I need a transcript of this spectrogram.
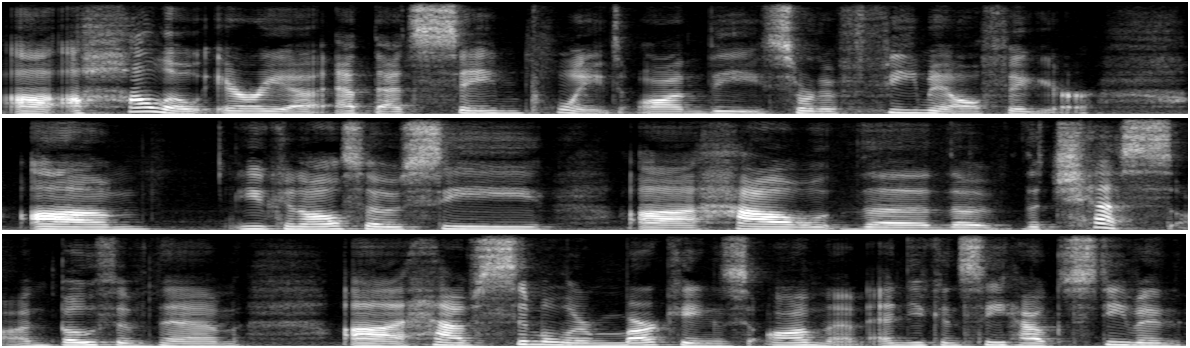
uh, a hollow area at that same point on the sort of female figure. Um, you can also see uh, how the, the, the chests on both of them uh, have similar markings on them. And you can see how Stephen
